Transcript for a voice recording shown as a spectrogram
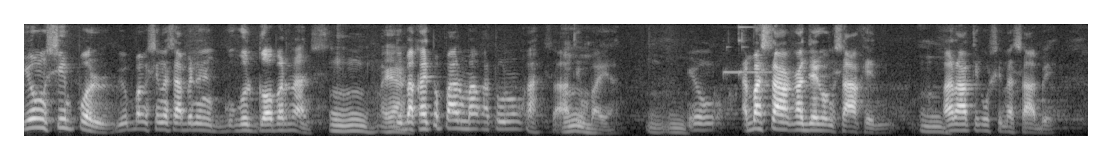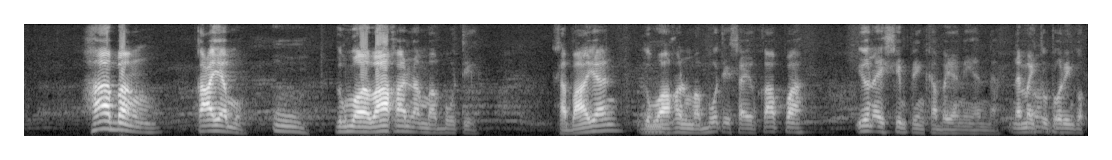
yung simple, yung bang sinasabi ng good governance. Mhm, ayan. Di ba kahit pa paano makakatulong ka sa ating bayan? Yung, ah, basta kadyegong sa akin, parati ko sinasabi, habang kaya mo, Mm. gumawa ka ng mabuti sa bayan, gumawa ka ng mabuti sa iyong kapwa, yun ay simpleng kabayanihan na, na may tuturing ko.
